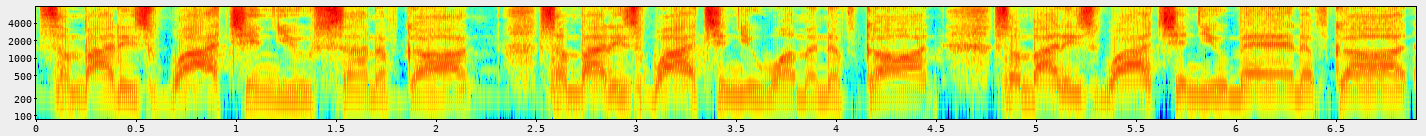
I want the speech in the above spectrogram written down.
Somebody's watching you, son of God. Somebody's watching you, woman of God. Somebody's watching you, man of God.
